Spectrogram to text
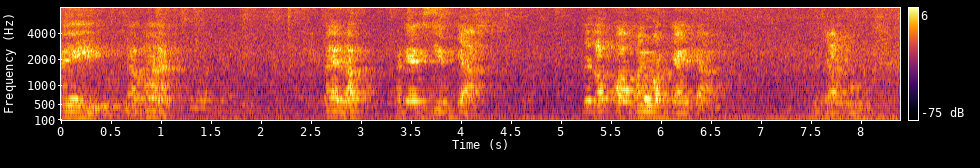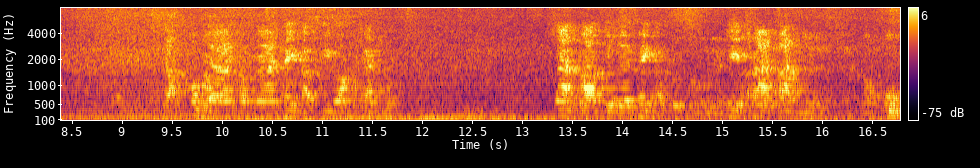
ให้สามารถ ได้รับคะแนนเสียงจาก ได้รับความไว้วางใจจากประชาชน กลับเข้ามาทำงานให้กับพี่น้องประชาชนสร้างความเจริญให้กับประเทศชาติบ้านเมืองน้องกุ้ง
